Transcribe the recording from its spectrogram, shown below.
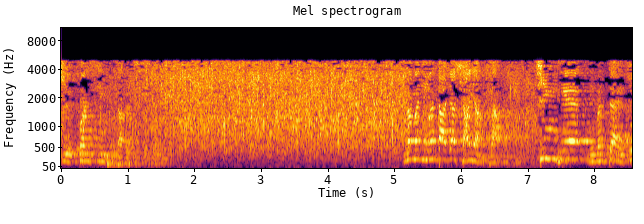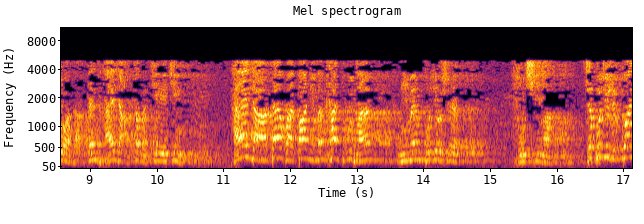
是观世音菩萨的慈悲。那么你们大家想想看，今天你们在座的跟台长这么接近，台长待会儿帮你们看图腾，你们不就是福气吗？这不就是观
